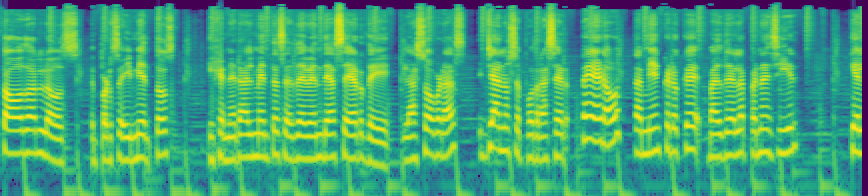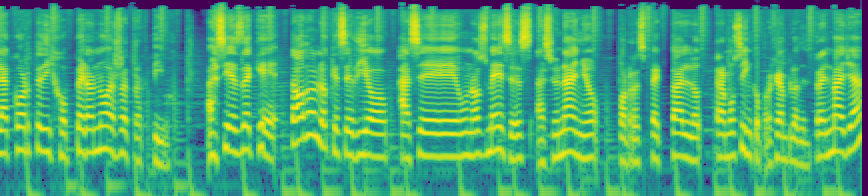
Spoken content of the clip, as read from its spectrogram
todos los procedimientos que generalmente se deben de hacer de las obras, ya no se podrá hacer. Pero también creo que valdría la pena decir que la Corte dijo, pero no es retroactivo. Así es de que todo lo que se dio hace unos meses, hace un año, con respecto al tramo 5, por ejemplo, del tren Maya,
